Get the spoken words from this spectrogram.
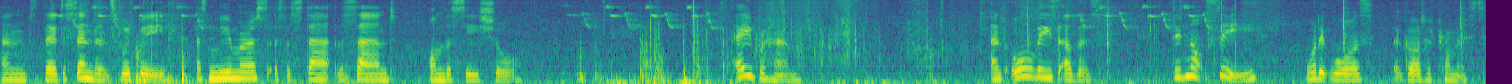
and their descendants would be as numerous as the, the sand on the seashore. But Abraham and all these others did not see what it was that God had promised.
